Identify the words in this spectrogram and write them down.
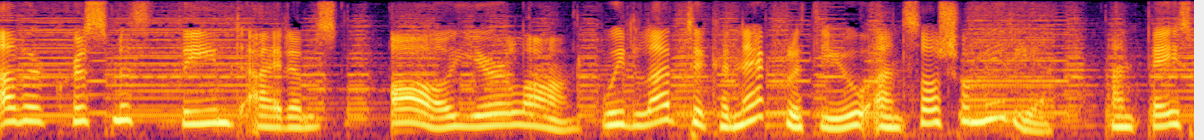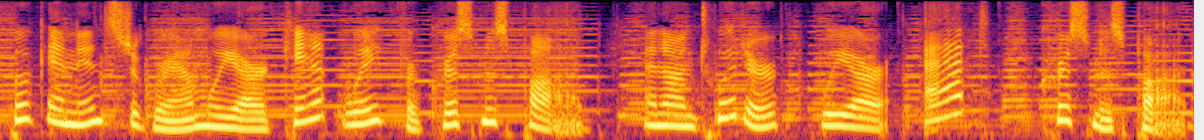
other Christmas themed items all year long. We'd love to connect with you on social media. On Facebook and Instagram, we are Can't Wait for Christmas Pod. And on Twitter, we are at Christmas Pod.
